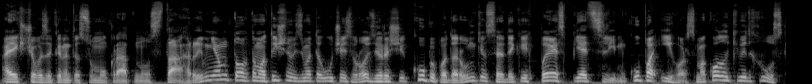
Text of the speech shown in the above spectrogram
А якщо ви закинете суму кратну 100 гривням, то автоматично візьмете участь в розіграші купи подарунків, серед яких PS5 Slim, купа ігор, смаколики від Хрус,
